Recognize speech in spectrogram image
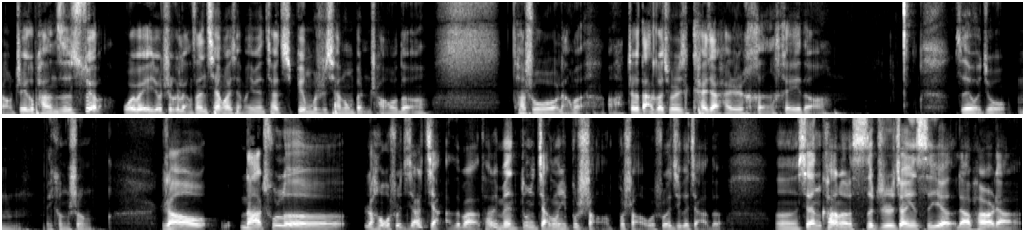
然后这个盘子碎了，我以为也就值个两三千块钱吧，因为它并不是乾隆本朝的啊。他说两万啊，这个大哥确实开价还是很黑的啊，所以我就嗯没吭声。然后拿出了，然后我说几件假的吧，它里面东西假东西不少不少，我说几个假的，嗯，先看了四只江阴瓷业，俩盘俩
